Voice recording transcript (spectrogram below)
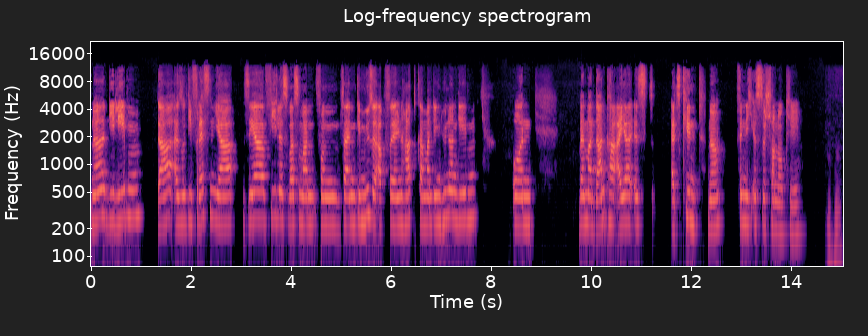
ne, die leben da, also die fressen ja sehr vieles, was man von seinen Gemüseabfällen hat, kann man den Hühnern geben. Und wenn man dann ein paar Eier isst als Kind, ne, finde ich, ist es schon okay. Mhm.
